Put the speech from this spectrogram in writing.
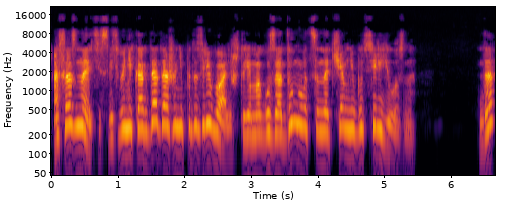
Осознайтесь, ведь вы никогда даже не подозревали, что я могу задумываться над чем-нибудь серьезно. Да?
